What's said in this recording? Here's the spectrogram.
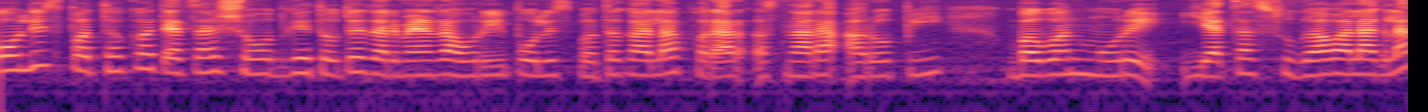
पोलीस पथक त्याचा शोध घेत होते. दरम्यान राहुरी पोलीस पथकाला फरार असणारा आरोपी बबन मोरे याचा सुगावा लागला.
